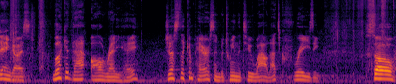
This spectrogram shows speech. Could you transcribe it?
Dang guys, look at that already, hey? Just the comparison between the two, wow, that's crazy. So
